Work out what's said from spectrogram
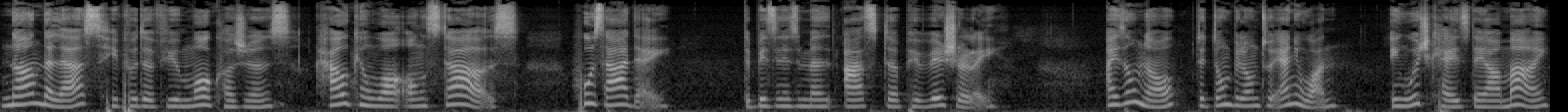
Nonetheless, he put a few more questions. How can one own stars? Whose are they? The businessman asked peevishly. I don't know. They don't belong to anyone. in which case they are mine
